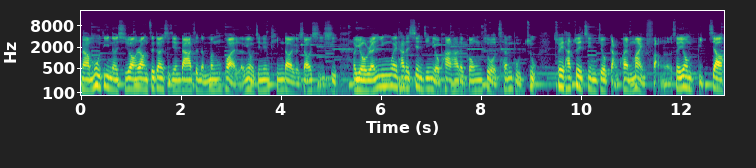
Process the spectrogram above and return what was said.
那目的呢，希望让这段时间大家真的闷坏了，因为我今天听到一个消息是，呃，有人因为他的现金金流怕他的工作撑不住，所以他最近就赶快卖房了，所以用比较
